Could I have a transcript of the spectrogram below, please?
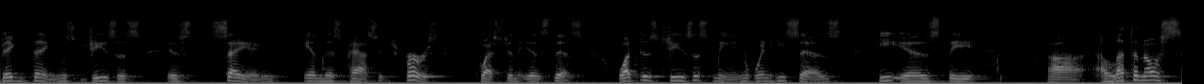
big things Jesus is saying in this passage. First question is this What does Jesus mean when he says he is the uh, alethinos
